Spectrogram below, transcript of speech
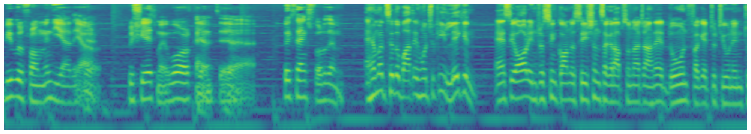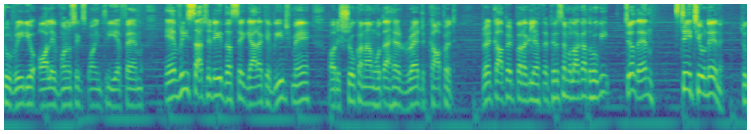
people from India. They are Yeah. appreciate my work Yeah, and uh, yeah. big thanks for them. अहमद से तो बातें हो चुकी लेकिन ऐसे और इंटरेस्टिंग कॉन्वर्सेशंस अगर आप सुनना चाहते हैं don't forget to tune in to radio olive 106.3 FM every Saturday 10 से 11 के बीच में और इस शो का नाम होता है रेड कार्पेट रेड कार्पेट पर अगले हफ्ते फिर से मुलाकात होगी till then stay tuned in to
